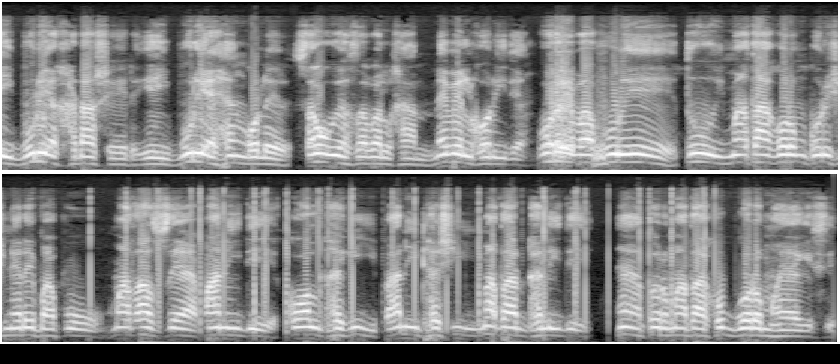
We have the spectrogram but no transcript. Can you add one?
এই বুড়িয়া খাটাসের এই বুড়িয়া হ্যাঙ্গলের সাউয়া সাবাল খান নেবেল করি দে ওরে বাপুরে তুই মাথা গরম করিস না রে বাপু। মাথা সে পানি দে কল থাকি পানি ঠাসি মাথার ঢালি দে। হ্যাঁ তোর মাথা খুব গরম হয়ে গেছে।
